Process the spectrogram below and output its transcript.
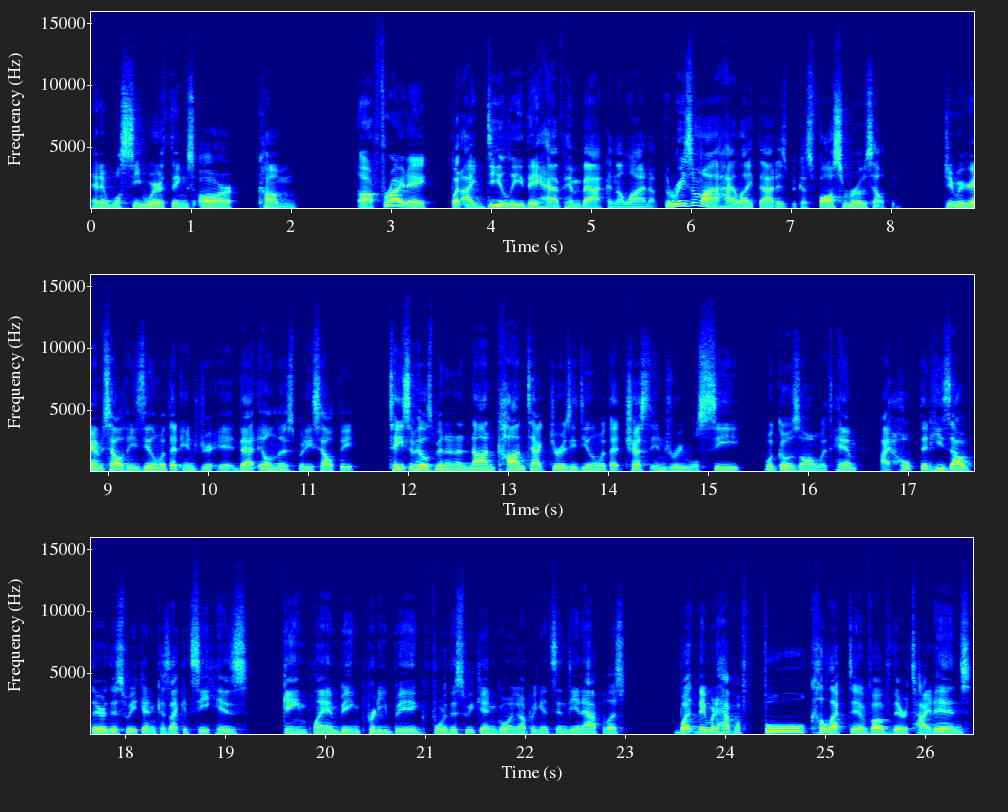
and then we'll see where things are come uh, Friday. But ideally, they have him back in the lineup. The reason why I highlight that is because Foster Moreau's healthy. Jimmy Graham's healthy. He's dealing with that injury, eh, that illness, but he's healthy. Taysom Hill's been in a non-contact jersey dealing with that chest injury. We'll see what goes on with him. I hope that he's out there this weekend because I could see his game plan being pretty big for this weekend going up against Indianapolis but they would have a full collective of their tight ends.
